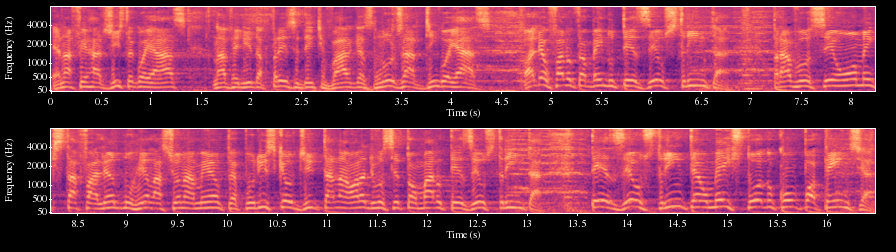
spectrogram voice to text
É na Ferragista Goiás, na Avenida Presidente Vargas, no Jardim Goiás. Olha, eu falo também do Teseus 30. Pra você, homem que está falhando no relacionamento, é por isso que eu digo que tá na hora de você tomar o Teseus 30. Teseus 30 é o mês todo com potência.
